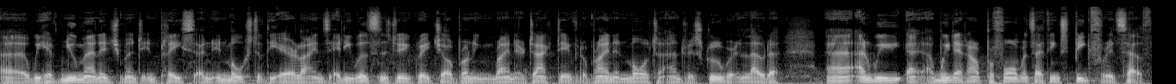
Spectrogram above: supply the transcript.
Uh, we have new management in place and in most of the airlines. Eddie Wilson is doing a great job running Ryanair DAC, David O'Brien in Malta, Andreas Gruber in Lauda. Uh, and we, uh, we let our performance, I think, speak for itself.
